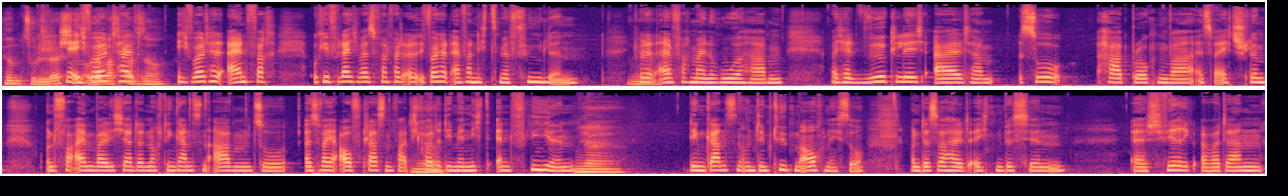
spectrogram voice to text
Hirn zu löschen? Ja, ich wollte halt, also? ich wollte halt einfach, okay, vielleicht war es von falsch, ich wollte halt einfach nichts mehr fühlen. Ich wollte ja. halt einfach meine Ruhe haben, weil ich halt wirklich, Alter, so heartbroken war. Es war echt schlimm. Und vor allem, weil ich ja dann noch den ganzen Abend so, also es war ja auf Klassenfahrt, ich ja. konnte dem ja nicht entfliehen. Ja, ja. Dem Ganzen und dem Typen auch nicht so. Und das war halt echt ein bisschen äh, schwierig, aber dann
